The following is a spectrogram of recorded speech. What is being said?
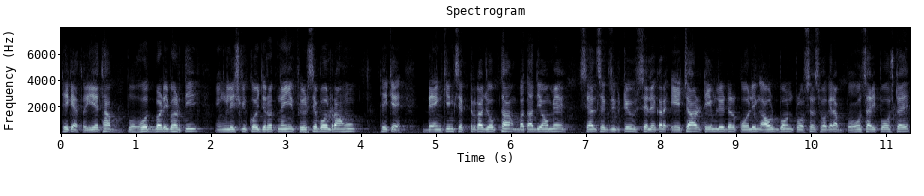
ठीक है? तो ये था बहुत बड़ी भर्ती इंग्लिश की कोई ज़रूरत नहीं, फिर से बोल रहा हूँ, ठीक है? बैंकिंग सेक्टर का जॉब था, बता दिया हूँ मैं सेल्स एग्जीक्यूटिव से लेकर HR team leader calling outbound process वगैरह बहुत सारी पोस्ट है।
